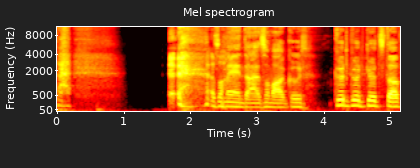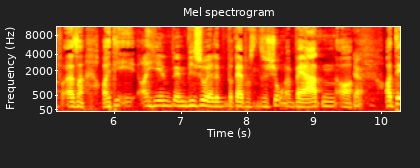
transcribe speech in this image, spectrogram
Der, øh, altså, Man, der er så meget good. Good, good, good stuff. Altså, og, det, og hele den visuelle repræsentation af verden, og, Ja. ja. og det,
